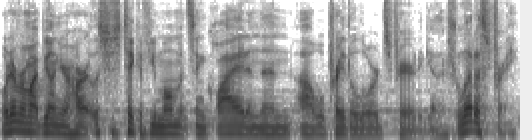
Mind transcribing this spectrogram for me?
whatever might be on your heart. Let's just take a few moments in quiet and then uh, we'll pray the Lord's Prayer together. So let us pray.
